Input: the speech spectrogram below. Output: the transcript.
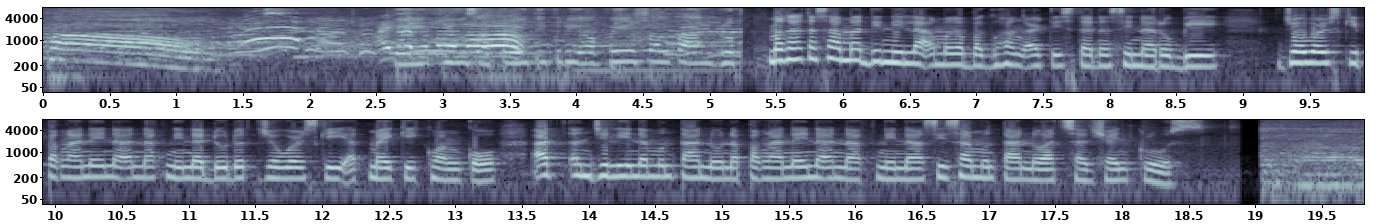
Pao. Thank you sa 33 official fan group Makakasama din nila ang mga baguhang artista na sina Ruby Jaworski, panganay na anak ni Dudot Jaworski at Mikey Kwangko at Angelina Montano na panganay na anak ni na Cesar Montano at Sunshine Cruz. I'm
